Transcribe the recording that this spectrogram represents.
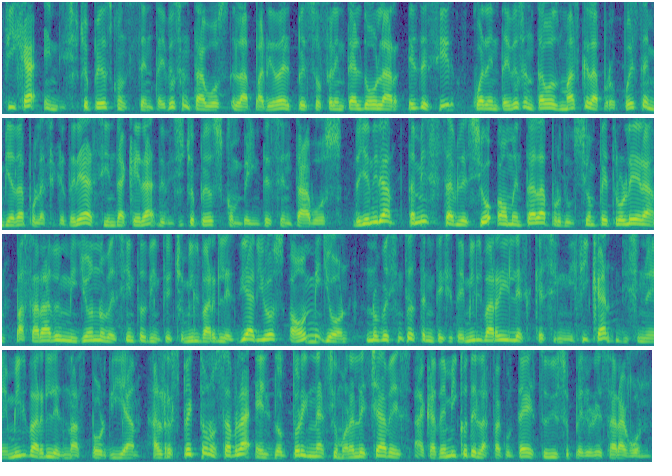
fija en 18 pesos con 62 centavos la paridad del peso frente al dólar, es decir, 42 centavos más que la propuesta enviada por la Secretaría de Hacienda que era de 18 pesos con 20 centavos. De Yanira, también se estableció aumentar la producción petrolera, pasará de 1.928.000 barriles diarios a 1.937.000 barriles que significan 19.000 barriles más por día. Al respecto nos habla el doctor Ignacio Morales Chávez, académico de la Facultad de Estudios Superiores Aragón.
